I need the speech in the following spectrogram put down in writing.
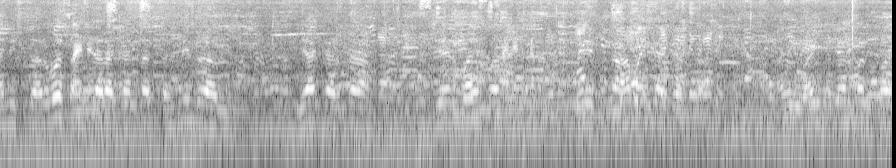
आणि सर्व संचालकांना संधी मिळावी याकरता चेअरमन पद हे सहा महिन्याकरता आणि व्हाईस चेअरमन पद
